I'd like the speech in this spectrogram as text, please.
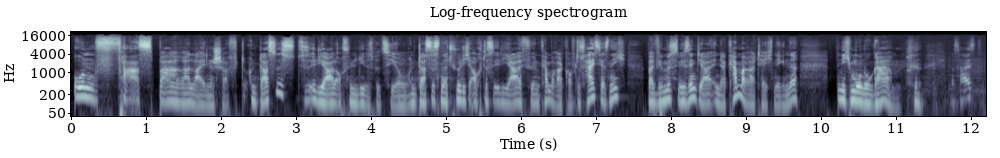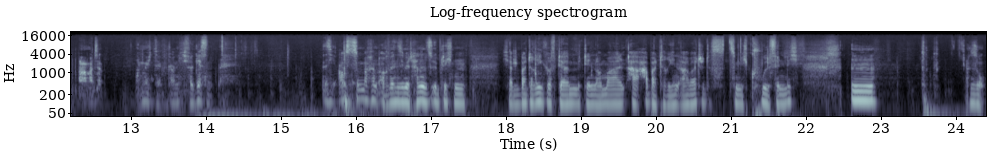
unfassbarer Leidenschaft. Und das ist das Ideal auch für eine Liebesbeziehung. Und das ist natürlich auch das Ideal für einen Kamerakauf. Das heißt jetzt nicht, weil wir müssen, wir sind ja in der Kameratechnik, ne, nicht monogam. Das heißt, oh, warte, ich möchte gar nicht vergessen, sie auszumachen, auch wenn sie mit handelsüblichen, ich habe einen Batteriegriff, der mit den normalen AA-Batterien arbeitet. Das ist ziemlich cool, finde ich. Mm. So.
